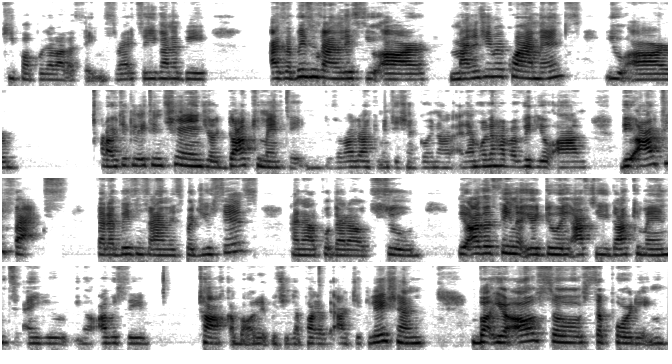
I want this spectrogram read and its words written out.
keep up with a lot of things, right? So you're gonna be as a business analyst, you are managing requirements, you are articulating change, you're documenting. There's a lot of documentation going on. And I'm going to have a video on the artifacts that a business analyst produces, and I'll put that out soon. The other thing that you're doing after you document and you, you know, obviously talk about it, which is a part of the articulation, but you're also supporting.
